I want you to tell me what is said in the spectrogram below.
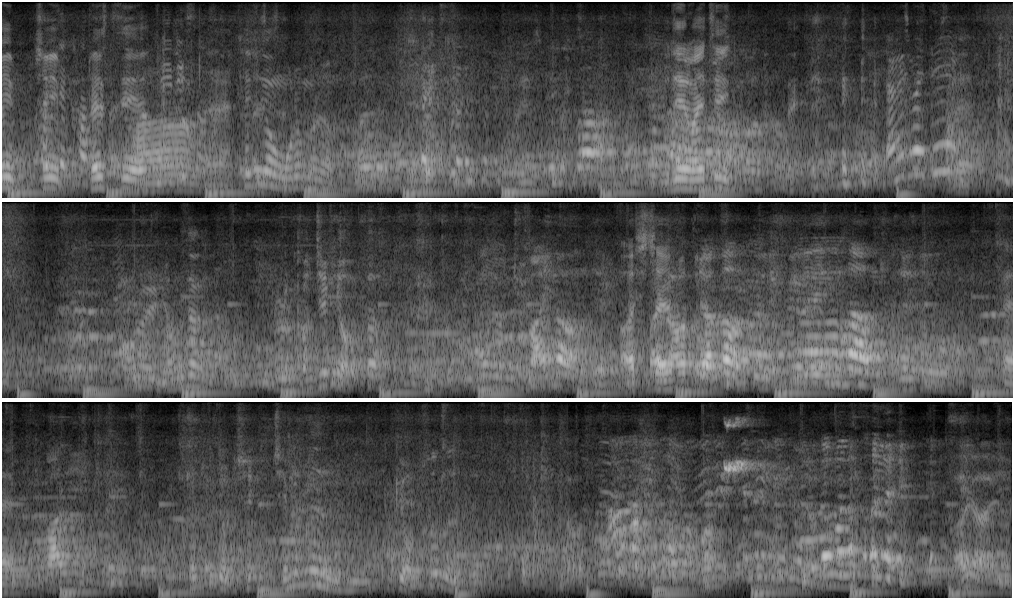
저희 저희 베스트예요. 아, 네. 태수 형 오랜만에 무대로 화이팅. 양해지 화이팅! 오늘 영상 별로 건질 게 없다. 아 진짜요? 아까 그 행사 전에도 네. 저쪽도 재, 재밌는 게 없었는데. 아니 아니.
